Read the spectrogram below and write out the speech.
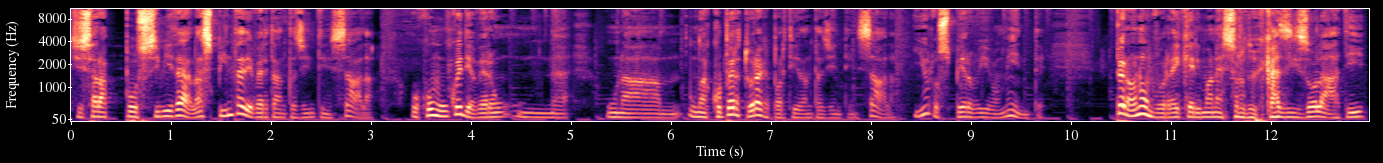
ci sarà possibilità, la spinta di avere tanta gente in sala o comunque di avere un, un, una, una copertura che porti tanta gente in sala. Io lo spero vivamente, però non vorrei che rimanessero due casi isolati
